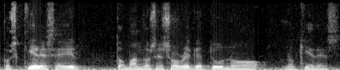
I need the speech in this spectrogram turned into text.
pues quiere seguir tomándose sobre que tú no, no quieres.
